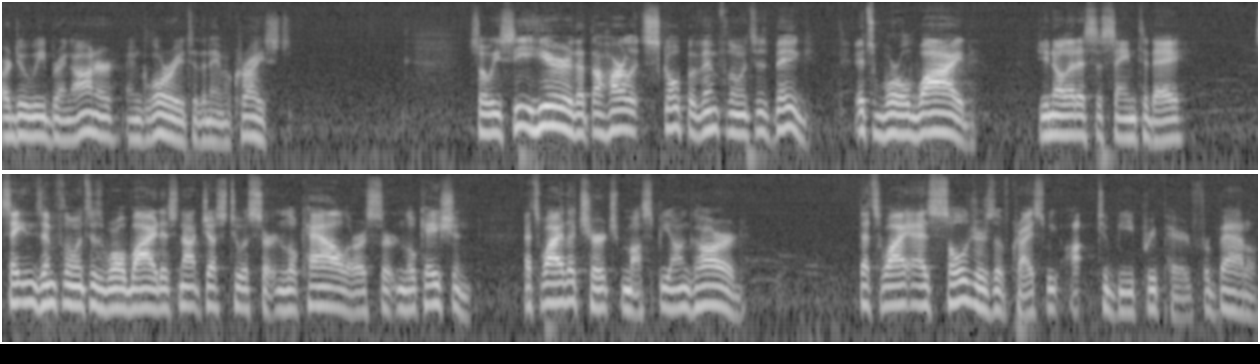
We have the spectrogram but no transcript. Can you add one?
Or do we bring honor and glory to the name of Christ? So we see here that the harlot's scope of influence is big, it's worldwide. Do you know that it's the same today? Satan's influence is worldwide. It's not just to a certain locale or a certain location. That's why the church must be on guard. That's why, as soldiers of Christ, we ought to be prepared for battle.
